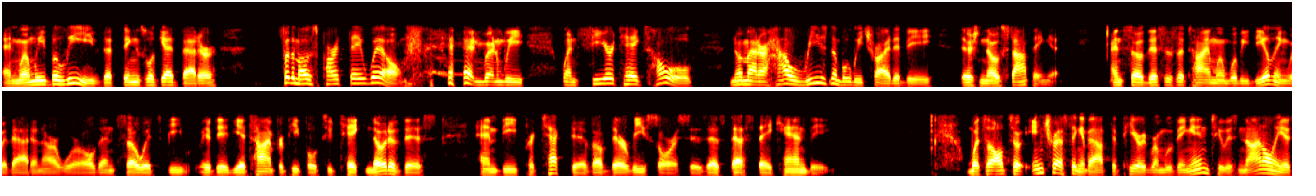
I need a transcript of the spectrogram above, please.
And when we believe that things will get better, for the most part, they will. and when we when fear takes hold, no matter how reasonable we try to be, there's no stopping it. And so this is a time when we'll be dealing with that in our world. And so it's be it'd be a time for people to take note of this and be protective of their resources as best they can be. What's also interesting about the period we're moving into is not only has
